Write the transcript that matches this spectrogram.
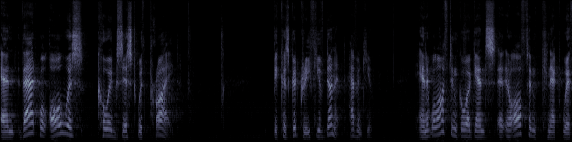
And that will always coexist with pride. Because, good grief, you've done it, haven't you? And it will often go against, it'll often connect with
